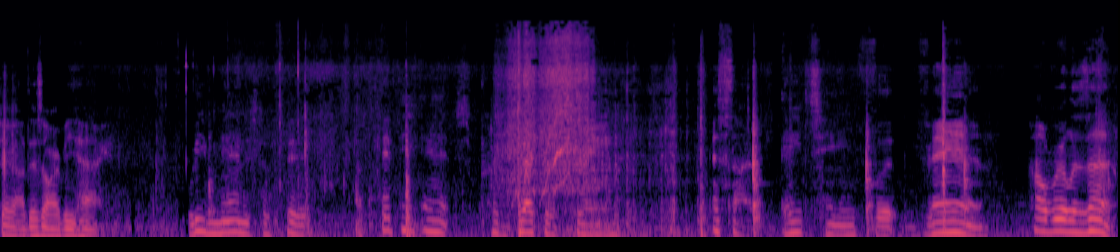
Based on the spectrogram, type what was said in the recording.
Check out this RV hack. We managed to fit a 50 inch projector screen inside an 18 foot van. How real is that?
